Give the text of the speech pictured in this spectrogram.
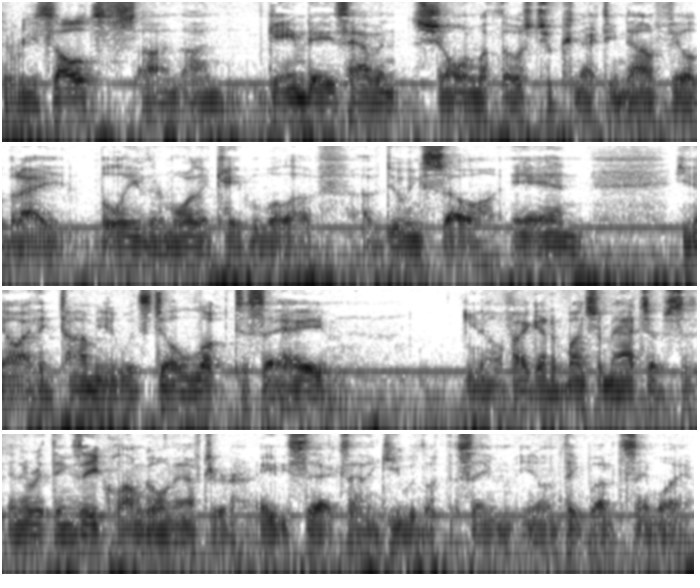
the results on, on game days haven't shown with those two connecting downfield, but I believe they're more than capable of of doing so. And you know, I think Tommy would still look to say, hey. You know, if I get a bunch of matchups and everything's equal, I'm going after 86. I think he would look the same, you know, and think about it the same way.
